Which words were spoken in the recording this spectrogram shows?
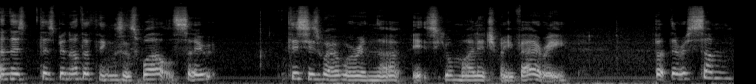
And there's there's been other things as well. So this is where we're in the it's your mileage may vary. But there are some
